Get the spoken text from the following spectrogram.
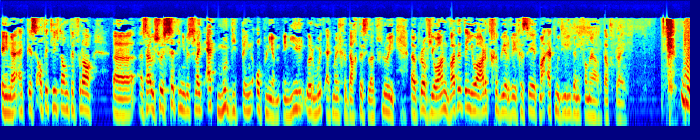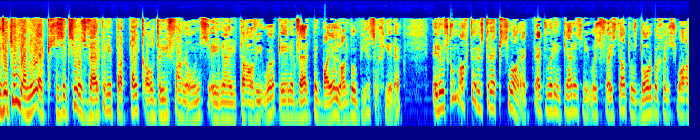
En uh, ek is altyd lief daarom te vra uh as hy so sit en jy besluit ek moet die pen opneem en hieroor moet ek my gedagtes laat vloei. Uh Prof Johan, wat het in jou hart gebeur wie gesê het maar ek moet hierdie ding van my hart af kry? Nee, weet jy ja nee, ek soos ek sê ons werk in die praktyk al drie van ons en uh Tawie ook en ek werk met baie landboubesighede. En ons kom agter 'n trek swaar. Ek ek woon in Clarence in die Oos-Vrystaat. Ons dorp begin swaar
